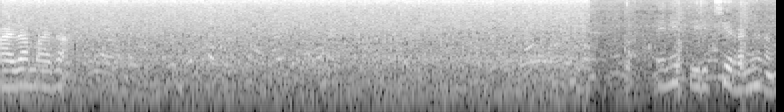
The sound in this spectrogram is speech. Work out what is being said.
മഴ മഴ. ഇനി തിരിച്ചിറങ്ങണം.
